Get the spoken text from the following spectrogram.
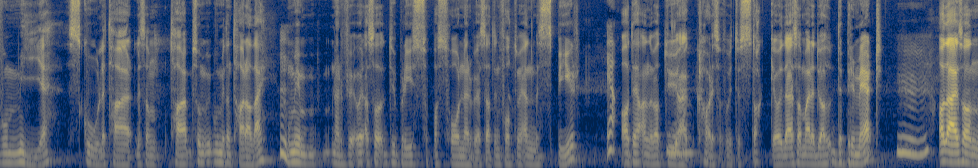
hvor mye skole tar, liksom, tar så, Hvor mye den tar av deg. Mm. Hvor mye nervø altså, du blir såpass så nervøs at folk med spyr. Ja. Og det ender med at du er klarer til vidt å snakke, og det er sånn at du er deprimert. Mm. Og det er sånn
